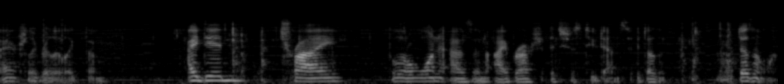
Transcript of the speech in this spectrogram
I actually really like them. I did try the little one as an eye brush. It's just too dense. It doesn't it doesn't work.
